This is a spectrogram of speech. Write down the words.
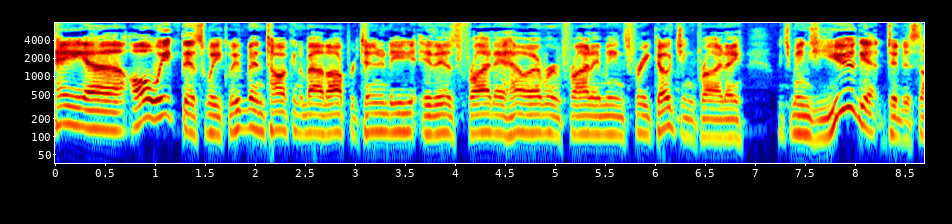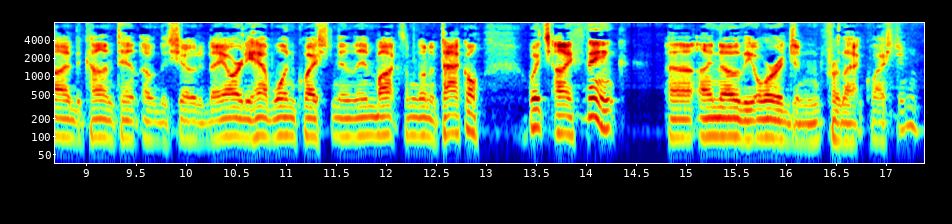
Hey, uh, all week this week, we've been talking about opportunity. It is Friday, however, and Friday means free coaching Friday, which means you get to decide the content of the show today. I already have one question in the inbox I'm going to tackle, which I think, uh, I know the origin for that question,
